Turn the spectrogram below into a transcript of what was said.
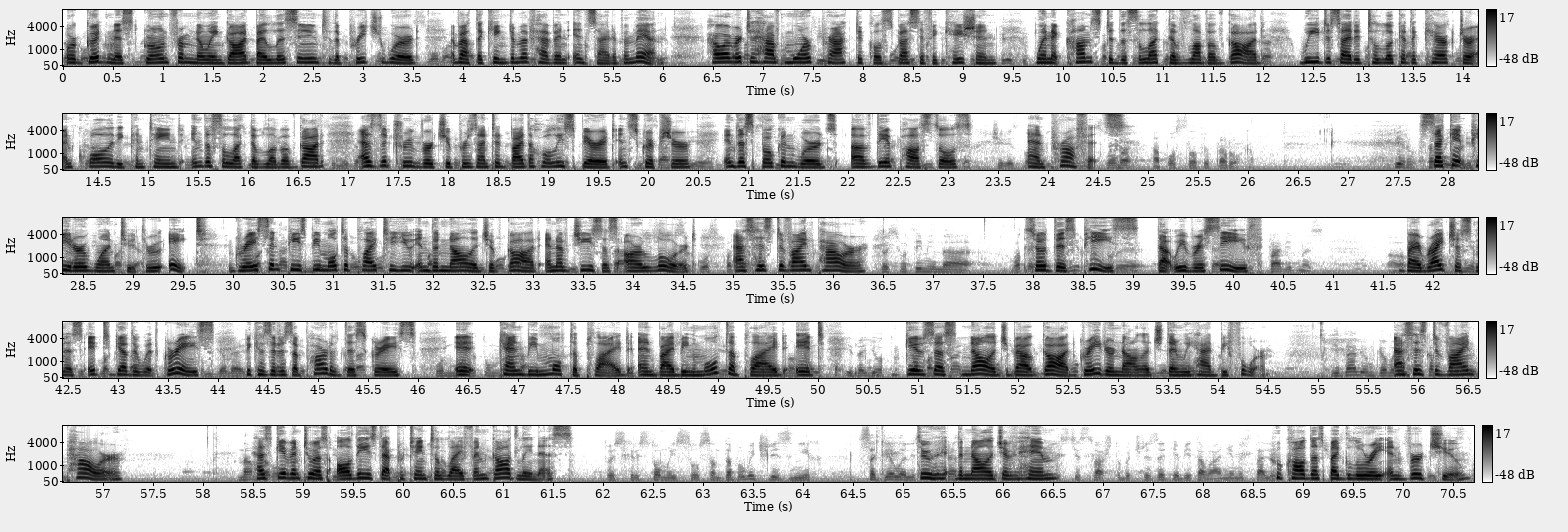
or goodness grown from knowing God by listening to the preached word about the kingdom of heaven inside of a man. However, to have more practical specification when it comes to the selective love of God, we decided to look at the character and quality contained in the selective love of God as the true virtue presented by the Holy Spirit in Scripture in the spoken words of the apostles and prophets. 2 Peter 1 2 through 8. Grace and peace be multiplied to you in the knowledge of God and of Jesus our Lord, as his divine power. So, this peace that we receive by righteousness, it together with grace, because it is a part of this grace, it can be multiplied. And by being multiplied, it gives us knowledge about God, greater knowledge than we had before. As His divine power has given to us all these that pertain to life and godliness. Through the knowledge of Him who called us by glory and virtue,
